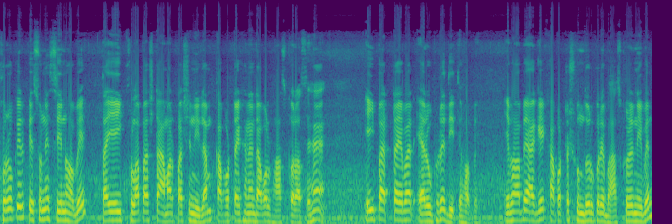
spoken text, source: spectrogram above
ফোরকের পেছনে চেন হবে, তাই এই খোলা পাশটা আমার পাশে নিলাম। কাপড়টা এখানে ডাবল ভাঁজ করা আছে হ্যাঁ? এই পাটটা এবার এর উপরে দিতে হবে। এভাবে আগে কাপড়টা সুন্দর করে ভাঁজ করে নেবেন।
